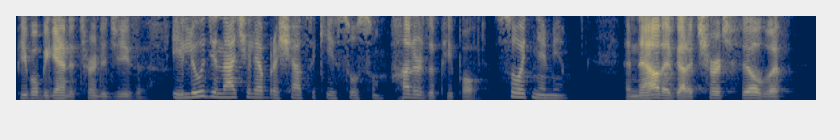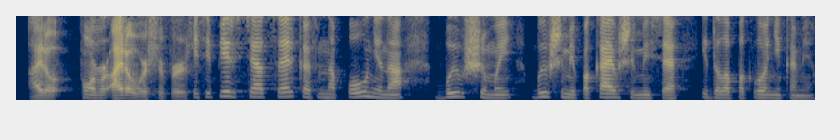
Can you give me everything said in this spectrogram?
People began to turn to Jesus. И люди начали обращаться к Иисусу Hundreds of people. сотнями. And now they've got a church filled with idol, former idol worshippers. И теперь вся церковь наполнена бывшими, бывшими покаявшимися идолопоклонниками.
